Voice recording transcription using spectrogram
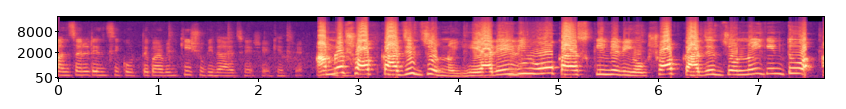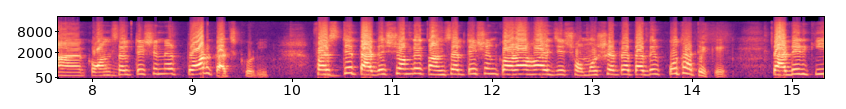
কনসালটেন্সি করতে পারবেন? কি সুবিধা আছে সেই ক্ষেত্রে? আমরা সব কাজের জন্যই হেয়ারেরই হোক আর স্কিনেরই হোক সব কাজের জন্যই কিন্তু কনসালটেশনের পর কাজ করি। ফার্স্টে তাদের সঙ্গে কনসালটেশন করা হয় যে সমস্যাটা তাদের কোথা থেকে? তাদের কি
